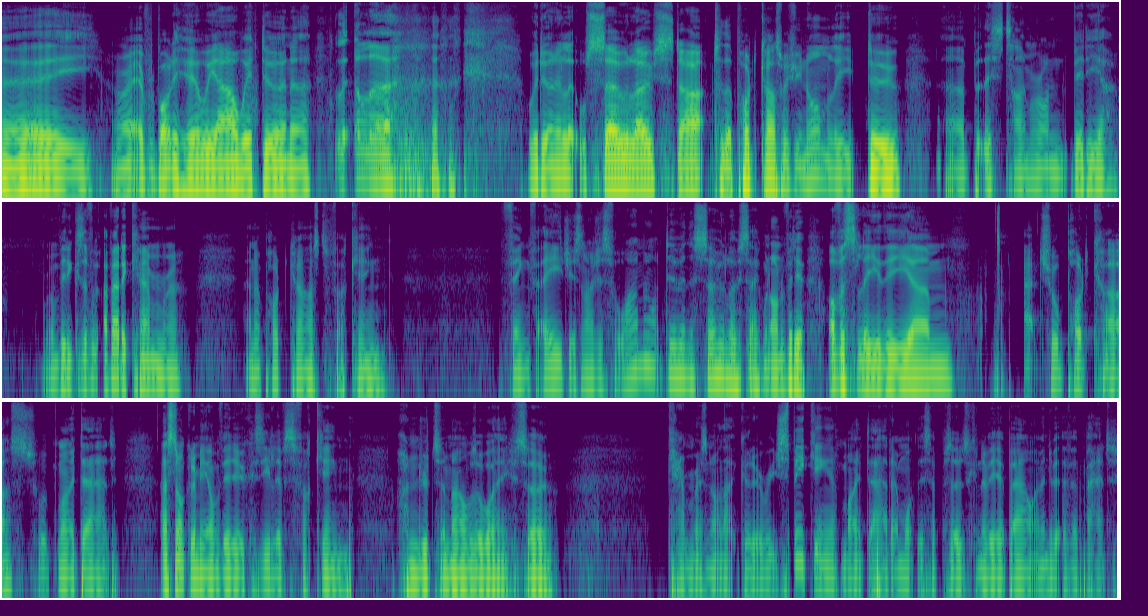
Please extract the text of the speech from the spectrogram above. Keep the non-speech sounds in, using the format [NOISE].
Hey, all right, everybody. Here we are. We're doing a little, uh, [LAUGHS] we're doing a little solo start to the podcast, which we normally do, uh, but this time we're on video. We're on video because I've, I've had a camera and a podcast fucking thing for ages, and I just thought, why am I not doing the solo segment on video? Obviously, the um, actual podcast with my dad, that's not going to be on video because he lives fucking hundreds of miles away. So camera's not that good at reach. Speaking of my dad and what this episode's going to be about, I'm in a bit of a bad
